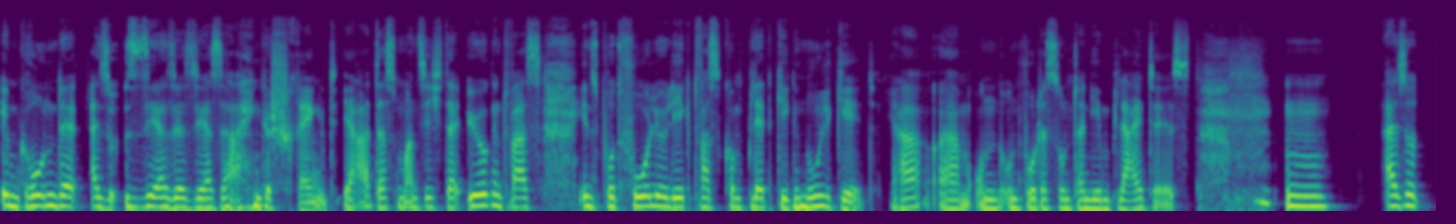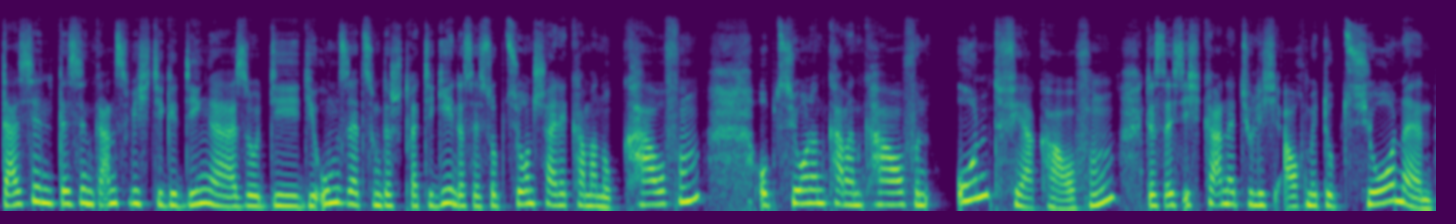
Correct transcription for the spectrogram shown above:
im Grunde also sehr, sehr, sehr, sehr eingeschränkt, ja, dass man sich da irgendwas ins Portfolio legt, was komplett gegen Null geht, ja, ähm, und, und wo das Unternehmen pleite ist. Mm, also das sind, das sind ganz wichtige Dinge. Also die, die Umsetzung der Strategien. Das heißt, Optionsscheine kann man nur kaufen. Optionen kann man kaufen und verkaufen. Das heißt, ich kann natürlich auch mit Optionen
